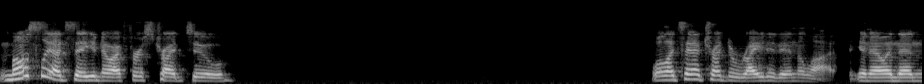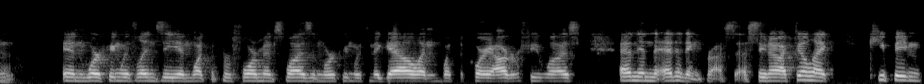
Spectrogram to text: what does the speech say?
mostly, I'd say, you know, I first tried to Well, I'd say I tried to write it in a lot, you know, and then in working with Lindsay and what the performance was and working with Miguel and what the choreography was and in the editing process. You know, I feel like keeping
